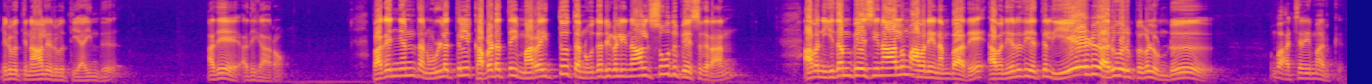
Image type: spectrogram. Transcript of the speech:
இருபத்தி நாலு இருபத்தி ஐந்து அதே அதிகாரம். பகைஞன் தன் உள்ளத்தில் கபடத்தை மறைத்து தன் உதடுகளினால் சூது பேசுகிறான். அவன் இதம் பேசினாலும் அவனை நம்பாதே. அவன் இருதயத்தில் ஏழு அருவருப்புகள் உண்டு. ரொம்ப ஆச்சரியமாக இருக்குது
